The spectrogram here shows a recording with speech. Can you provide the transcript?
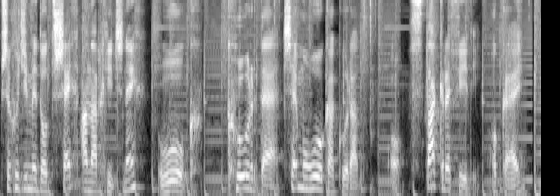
Przechodzimy do trzech anarchicznych. Łuk. Kurde, czemu łuk akurat? O, stak refili, okej.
